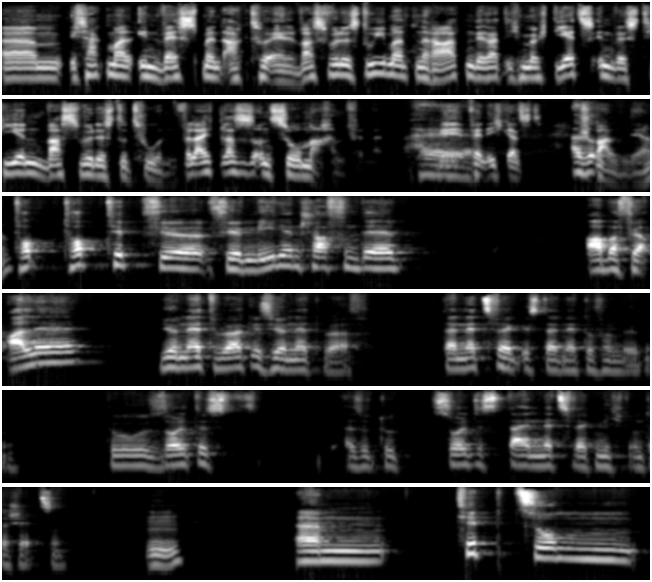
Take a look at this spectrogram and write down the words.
ähm, ich sag mal, Investment aktuell? Was würdest du jemanden raten, der sagt, ich möchte jetzt investieren, was würdest du tun? Vielleicht lass es uns so machen, vielleicht. Hey, Fände ich ganz also spannend, ja. Top, Top-Tipp für, für Medienschaffende, aber für alle, your network is your net worth. Dein Netzwerk ist dein Nettovermögen. Du solltest, also du solltest dein Netzwerk nicht unterschätzen. Mhm. Ähm, Tipp zum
